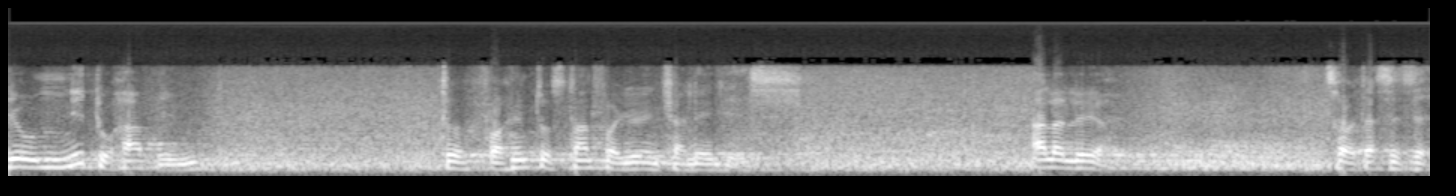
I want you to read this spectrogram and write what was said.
You need to have him to, for him to stand for you in challenges. Hallelujah. So that is it.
